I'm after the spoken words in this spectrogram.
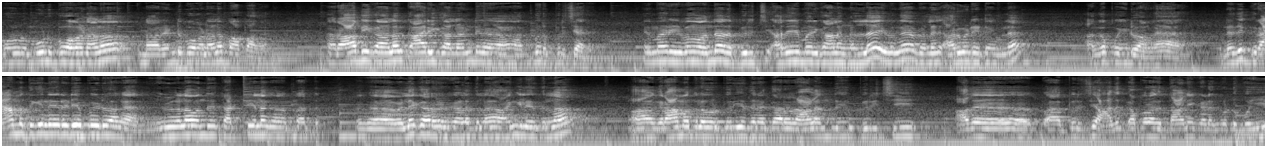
மூணு மூணு போகனாலும் நான் ரெண்டு போகனாலும் பார்ப்பாங்க. ராபி காலம் காரி காலம்னு அக்பர் பிரித்தார் இது மாதிரி இவங்க வந்து அதை பிரித்து அதே மாதிரி காலங்களில் இவங்க விளை அறுவடை டைமில் அங்கே போயிடுவாங்க. என்னது கிராமத்துக்கே நேரடியாக போயிடுவாங்க. இவங்கெல்லாம் வந்து கட்டியெல்லாம் க- வெள்ளைக்காரர் காலத்தில் ஆங்கிலேயத்துலாம் கிராமத்தில் ஒரு பெரிய தினக்காரர் அளந்து பிரித்து அதை பிரித்து அதுக்கப்புறம் அது தானே கடன் கொண்டு போய்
